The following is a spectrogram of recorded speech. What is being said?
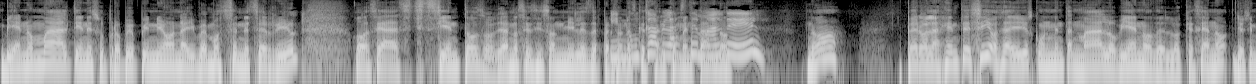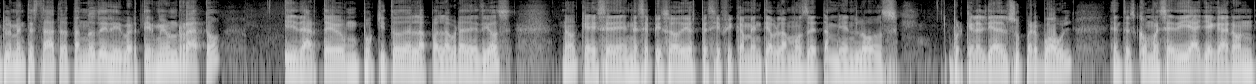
bien o mal, tiene su propia opinión, ahí vemos en ese reel. O sea, cientos o ya no sé si son miles de Y personas nunca que están comentando. mal de él. No, pero la gente sí, o sea, ellos comentan mal o bien o de lo que sea, ¿no? Yo simplemente estaba tratando de divertirme un rato y darte un poquito de la palabra de Dios, ¿no? Que ese, en ese episodio específicamente hablamos de también los, porque era el día del Super Bowl, entonces como ese día llegaron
